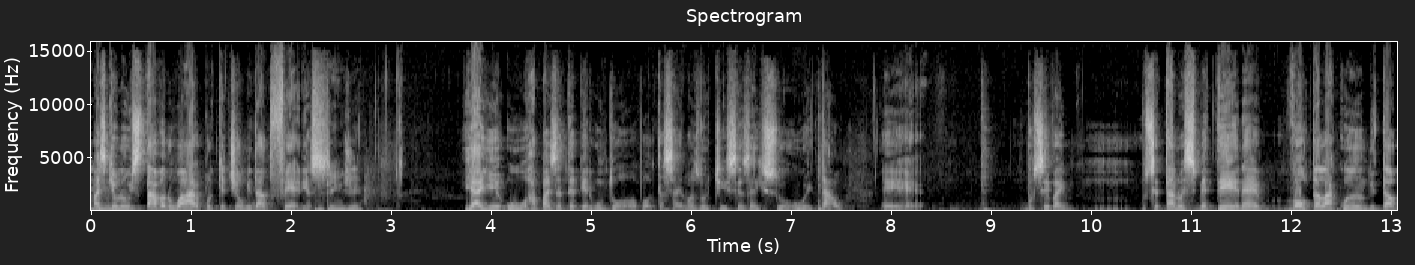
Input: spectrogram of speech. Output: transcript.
mas Uhum. que eu não estava no ar porque tinham me dado férias. Entendi. E aí o rapaz até perguntou, pô, tá saindo umas notícias aí sua e tal. É, você vai. Você tá no SBT, né? Volta lá quando e tal.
